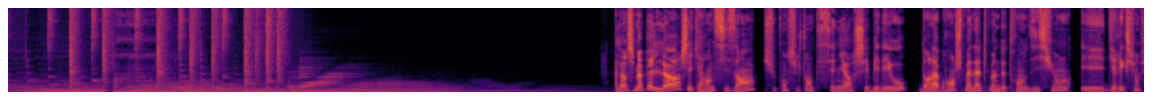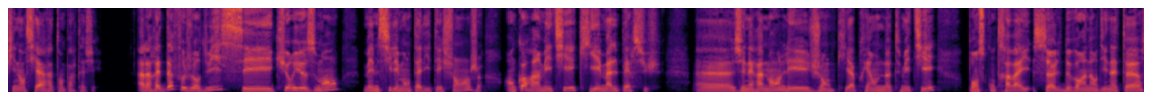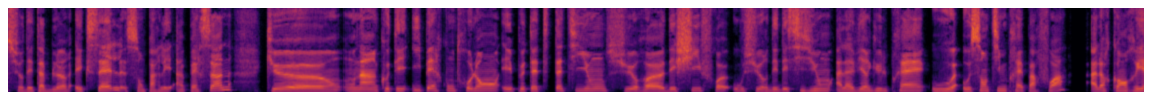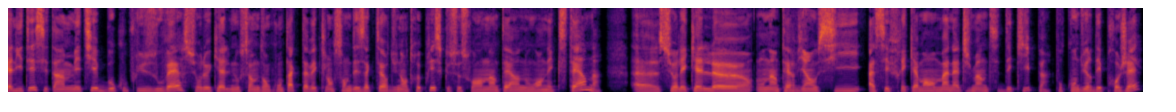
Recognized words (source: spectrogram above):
Alors, je m'appelle Laure, j'ai 46 ans, je suis consultante senior chez BDO dans la branche management de transition et direction financière à temps partagé. Alors, RedDaf aujourd'hui, c'est curieusement, même si les mentalités changent, encore un métier qui est mal perçu. Euh, généralement, les gens qui appréhendent notre métier pense qu'on travaille seul devant un ordinateur sur des tableurs Excel sans parler à personne, que euh, on a un côté hyper contrôlant et peut-être tatillon sur euh, des chiffres ou sur des décisions à la virgule près ou au centime près parfois alors qu'en réalité, c'est un métier beaucoup plus ouvert sur lequel nous sommes en contact avec l'ensemble des acteurs d'une entreprise, que ce soit en interne ou en externe, euh, sur lesquels euh, on intervient aussi assez fréquemment en management d'équipe pour conduire des projets.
